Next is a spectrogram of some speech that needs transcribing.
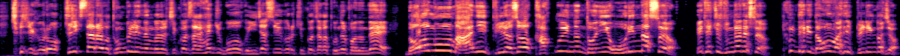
주식으로 주식 사라고 돈 빌리는 것을 증권사가 해주고 그 이자 수익으로 증권사가 돈을 버는데 너무 많이 빌려서 갖고 있는 돈이 올인 났어요. 대출 중단했어요. 형들이 너무 많이 빌린 거죠.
